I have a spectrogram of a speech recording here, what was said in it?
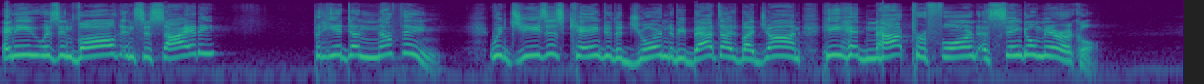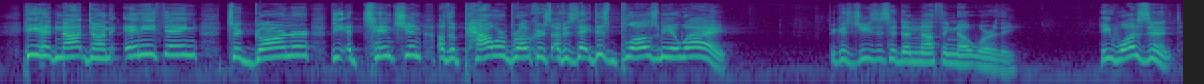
And he was involved in society. But he had done nothing. When Jesus came to the Jordan to be baptized by John, he had not performed a single miracle. He had not done anything to garner the attention of the power brokers of his day. This blows me away because Jesus had done nothing noteworthy. He wasn't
